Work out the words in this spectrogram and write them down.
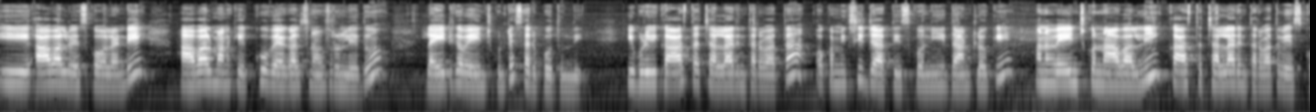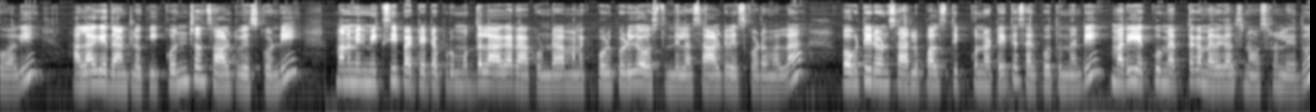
ఈ ఆవాలు వేసుకోవాలండి. ఆవాలు మనకి ఎక్కువ వేగాల్సిన అవసరం లేదు. లైట్గా వేయించుకుంటే సరిపోతుంది. ఇప్పుడు ఇవి కాస్త చల్లారిన తర్వాత ఒక మిక్సీ జార్ తీసుకొని దాంట్లోకి మనం వేయించుకున్న ఆవాల్ని కాస్త చల్లారిన తర్వాత వేసుకోవాలి. అలాగే దాంట్లోకి కొంచెం సాల్ట్ వేసుకోండి. మనం ఇది మిక్సీ పట్టేటప్పుడు ముద్దలాగా రాకుండా మనకు పొడి పొడిగా వస్తుంది ఇలా సాల్ట్ వేసుకోవడం వల్ల ఒకటి రెండు సార్లు పల్స్ తిప్పుకున్నట్టయితే సరిపోతుందండి. మరీ ఎక్కువ మెత్తగా మెదగాల్సిన అవసరం లేదు.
